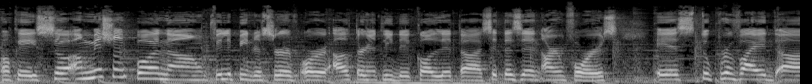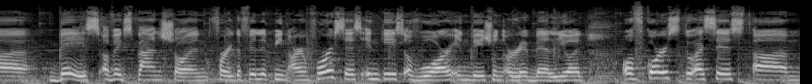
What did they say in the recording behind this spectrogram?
Okay, so ang mission po ng Philippine Reserve or alternately they call it uh, Citizen Armed Force is to provide a base of expansion for the Philippine Armed Forces in case of war, invasion, or rebellion. Of course, to assist um,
